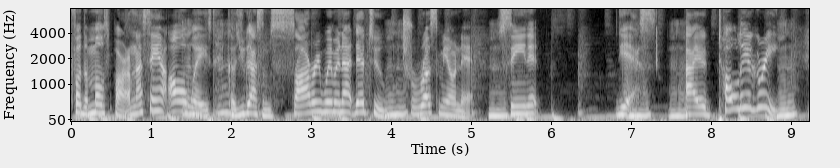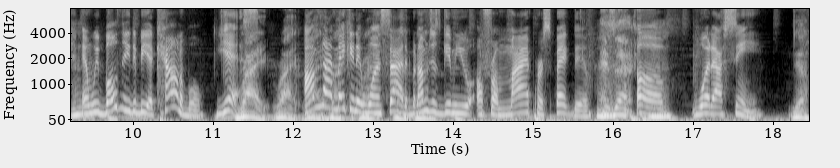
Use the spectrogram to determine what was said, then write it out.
For the most part. I'm not saying mm-hmm. always, mm-hmm. because you got some sorry women out there too. Mm-hmm. Trust me on that. Seen it. Yes. I totally agree. And we both need to be accountable. Yes. right right I'm not making it one sided, but I'm just giving you uh, from my perspective Exactly. of what I've seen. yeah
